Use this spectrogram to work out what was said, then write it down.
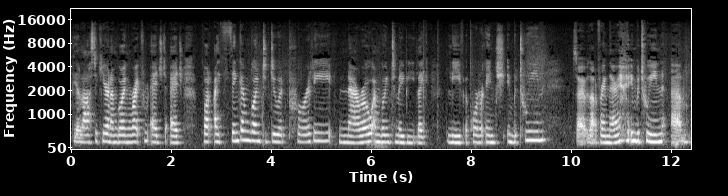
the elastic here and I'm going right from edge to edge but I think I'm going to do it pretty narrow. I'm going to maybe like leave a quarter inch in between. Sorry, I was out of frame there. in between um,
